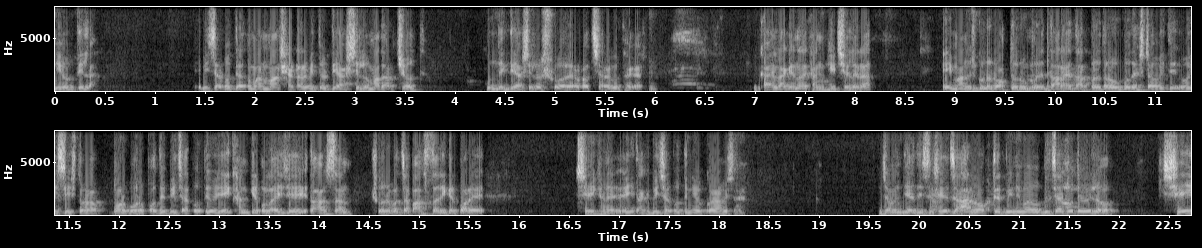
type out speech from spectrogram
নিয়োগ দিলা বিচারপতিরা তোমার মা শাটার ভিতর দিয়ে আসছিল, মাদার চোদ। কোন দিক দিয়ে আসছিল শুয়ারের বাচ্চারা কোথাকার? গায়ে লাগে না খানকির ছেলেরা এই মানুষগুলো রক্তের উপরে দাঁড়ায়, তারপরে তোরা উপদেষ্টা হয়েছিস তোরা বড় বড় পদে বিচারপতি হয়ে এই খানকির বলা এই যে তাহসান সোরের বাচ্চা পাঁচ তারিখের পরে সেইখানে এই তাকে বিচারপতি নিয়োগ করা হয়েছে। জামিন দিয়ে দিছে সে, যার রক্তের বিনিময়ে বিচারপতি হইল, সেই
